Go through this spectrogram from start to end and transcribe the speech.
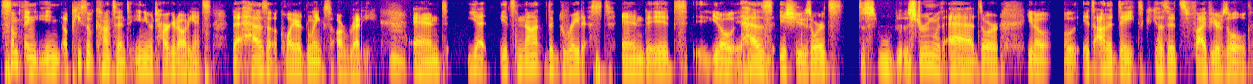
something in a piece of content in your target audience that has acquired links already. Mm. And yet it's not the greatest and it you know it has issues or it's strewn with ads or you know it's out of date because it's 5 years old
